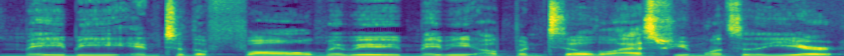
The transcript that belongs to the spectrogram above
maybe into the fall, maybe maybe up until the last few months of the year.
